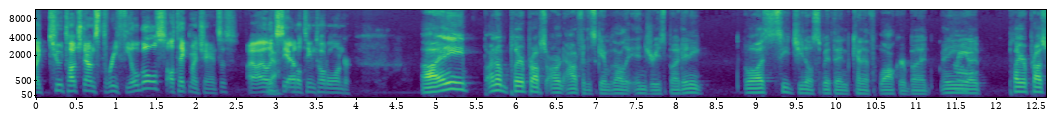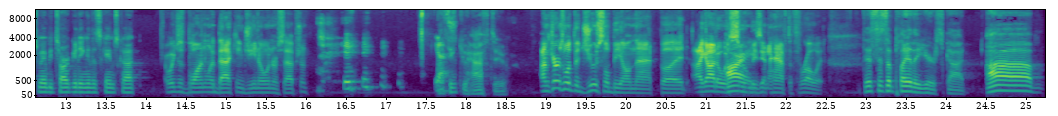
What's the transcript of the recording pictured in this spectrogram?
Like two touchdowns, three field goals. I'll take my chances. I, I like Yeah. Seattle team total under. Uh, any, I know player props aren't out for this game with all the injuries, but any, well, I see Geno Smith and Kenneth Walker, but any Right. uh, player props maybe targeting in this game, Scott? Are we just blindly backing Geno interception? I yes. think you have to. I'm curious what the juice will be on that, but I got to assume All right. he's going to have to throw it. This is a play of the year, Scott. Um,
